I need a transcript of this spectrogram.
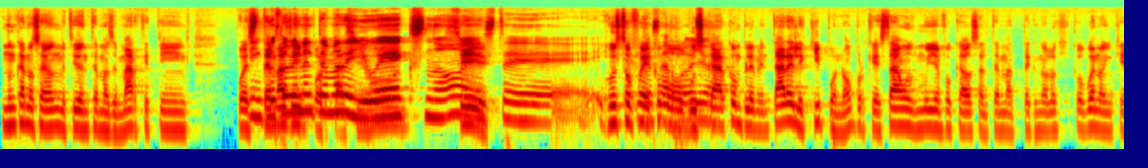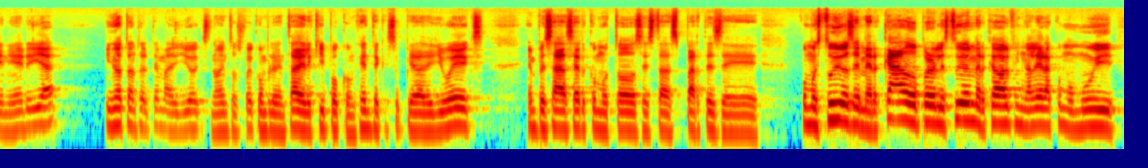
nunca nos habíamos metido en temas de marketing, pues Incluso temas de viene el tema de. UX, ¿no? Sí. Este, Justo fue como buscar complementar el equipo, ¿no? Porque estábamos muy enfocados al tema tecnológico, bueno, ingeniería y no tanto el tema de UX, ¿no? Entonces fue complementar el equipo con gente que supiera de UX, empezar a hacer como todas estas partes de, como estudios de mercado, pero el estudio de mercado al final era como muy,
